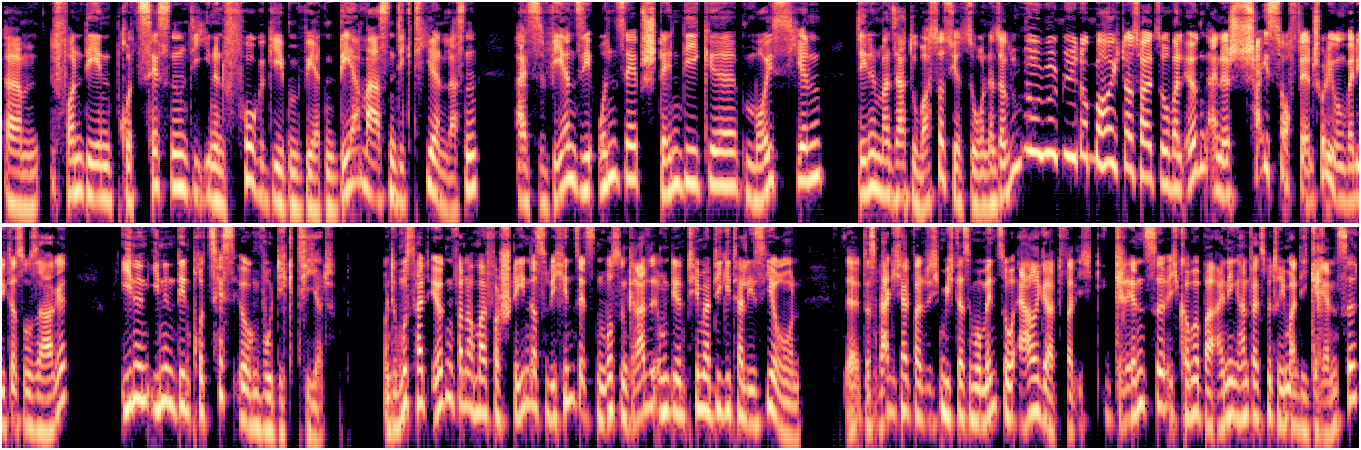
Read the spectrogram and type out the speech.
ähm, von den Prozessen, die ihnen vorgegeben werden, dermaßen diktieren lassen, als wären sie unselbstständige Mäuschen, denen man sagt, du machst das jetzt so. Und dann sie, ja, dann mache ich das halt so, weil irgendeine Scheißsoftware, Entschuldigung, wenn ich das so sage, ihnen, ihnen den Prozess irgendwo diktiert. Und du musst halt irgendwann auch mal verstehen, dass du dich hinsetzen musst und gerade um den Thema Digitalisierung. Äh, das merke ich halt, weil mich das im Moment so ärgert, weil ich grenze, ich komme bei einigen Handwerksbetrieben an die Grenze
